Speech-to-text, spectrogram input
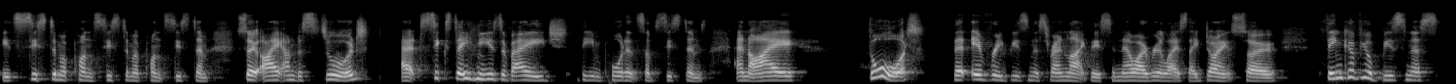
It's system upon system upon system. So I understood at 16 years of age the importance of systems. And I thought that every business ran like this. And now I realize they don't. So think of your business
